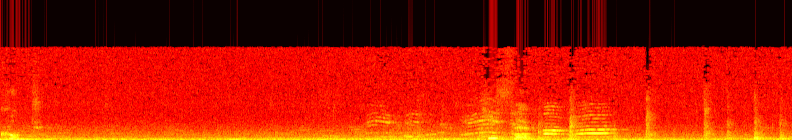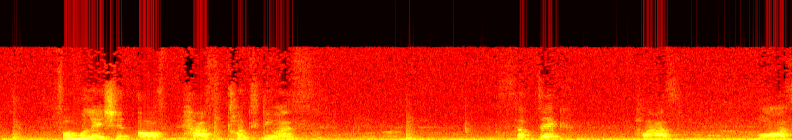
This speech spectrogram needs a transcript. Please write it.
cooked pizza formulation of past continuous. Subject plus was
